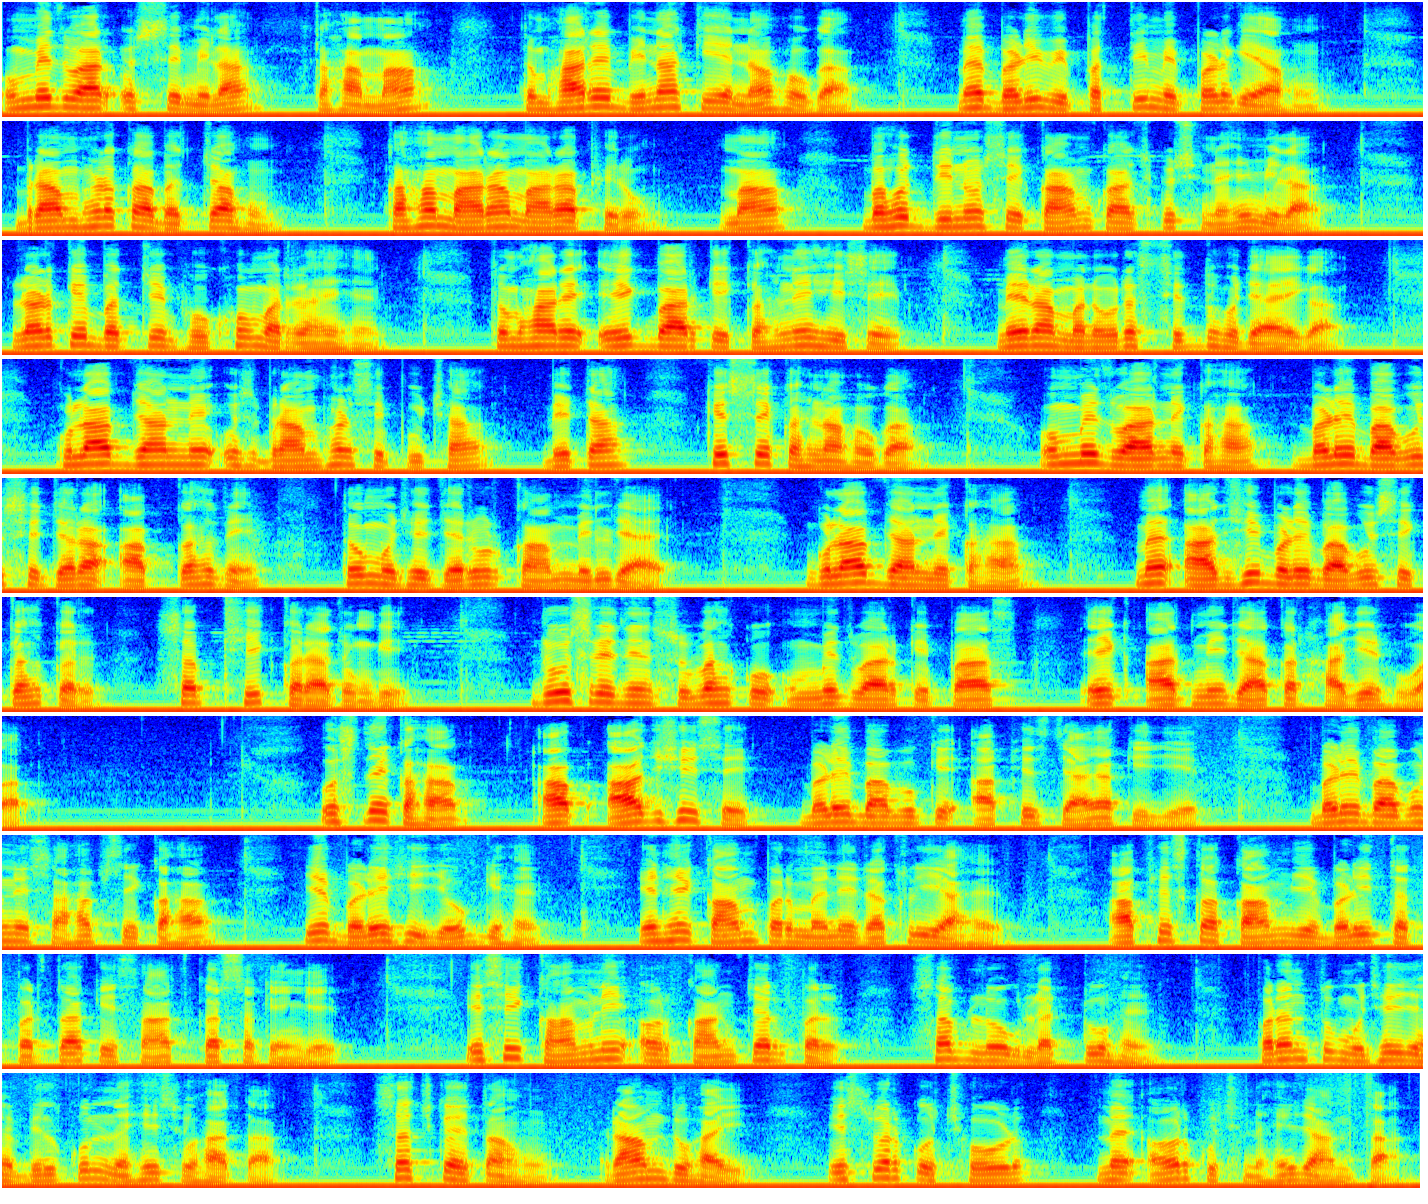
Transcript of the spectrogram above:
उम्मीदवार उससे मिला, कहा, माँ, तुम्हारे बिना किए न होगा। मैं बड़ी विपत्ति में पड़ गया हूँ। ब्राह्मण का बच्चा हूँ। कहाँ मारा मारा फिरूँ? माँ बहुत दिनों से काम काज कुछ नहीं मिला। लड़के बच्चे भूखों मर रहे हैं। तुम्हारे एक बार के कहने ही से मेरा मनोरथ सिद्ध हो जाएगा। गुलाब जान ने उस ब्राह्मण से पूछा, बेटा, किससे कहना होगा? उम्मीदवार ने कहा, बड़े बाबू से जरा आप कह दें तो मुझे ज़रूर काम मिल जाए। गुलाब जान ने कहा, मैं आज ही बड़े बाबू से कहकर सब ठीक करा दूँगी। दूसरे दिन सुबह को उम्मीदवार के पास एक आदमी जाकर हाजिर हुआ। उसने कहा, आप आज ही से बड़े बाबू के ऑफ़िस जाया कीजिए। बड़े बाबू ने साहब से कहा, ये बड़े ही योग्य हैं। इन्हें काम पर मैंने रख लिया है। ऑफ़िस का काम ये बड़ी तत्परता के साथ कर सकेंगे। इसी कामनी और कांचन पर सब लोग लट्टू हैं, परंतु मुझे यह बिल्कुल नहीं सुहाता। सच कहता हूँ, राम दुहाई, ईश्वर को छोड़ मैं और कुछ नहीं जानता।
